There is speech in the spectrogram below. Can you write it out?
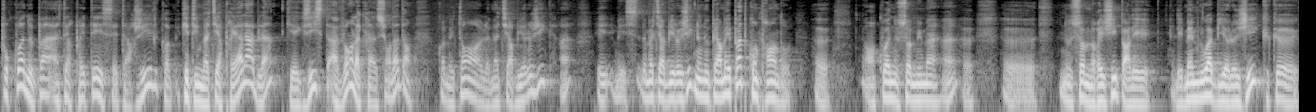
pourquoi ne pas interpréter cette argile, qui est une matière préalable, hein, qui existe avant la création d'Adam, comme étant la matière biologique hein. Mais la matière biologique ne nous permet pas de comprendre euh, en quoi nous sommes humains. Hein. nous sommes régis par les, mêmes lois biologiques que,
